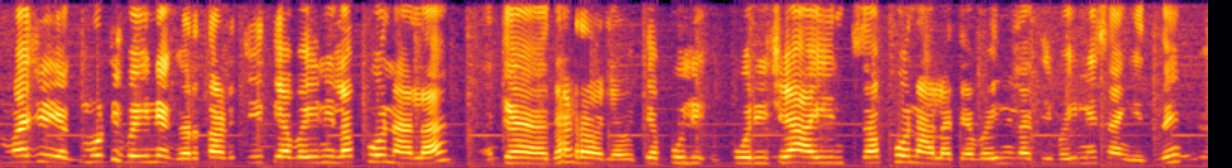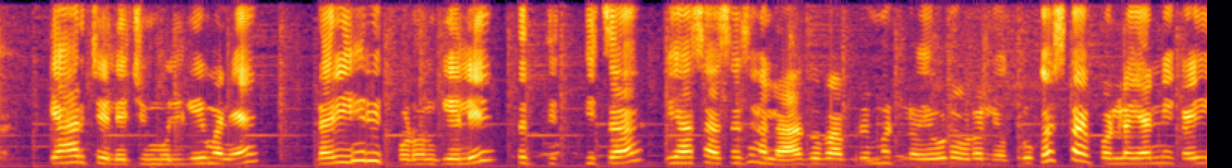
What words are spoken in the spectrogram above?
माझी एक मोठी बहीण आहे घरताडची त्या बहिणीला फोन आला. त्या झाडरावल्या त्या पोली पोरीच्या आईचा फोन आला त्या बहिणीला. ती बहिणी सांगितले की हरचेलेची मुलगी म्हणे डायरी हिरीत पडून गेली. तर तिचा ह्यास असं झालं. अगं बापरे म्हटलं एवढं एवढं लेकरू कस काय पडलं? यांनी काही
